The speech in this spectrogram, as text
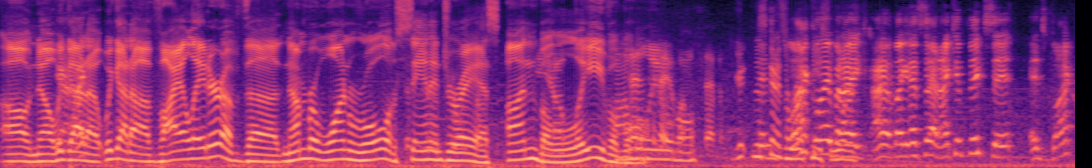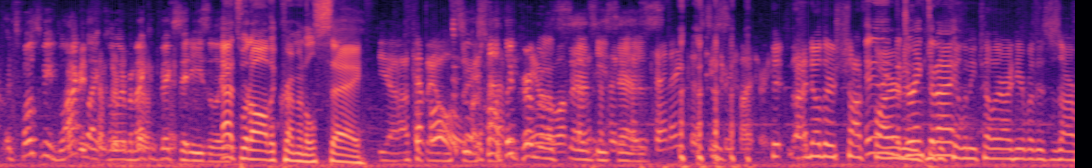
Oh no, we Yeah, got I- a we got a violator of the number one rule of San Andreas. Unbelievable. Unbelievable. This it's guy's a black light, but. I, I like I said, I can fix it. It's black. It's supposed to be black light color, but I can fix it easily. That's what all the criminals say. Yeah, that's what they all say. That's what the criminals says. He says. I know there's shots Anything to fired drink and people tonight? killing each other out here, but this is our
